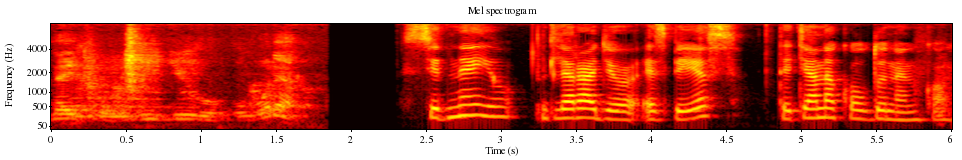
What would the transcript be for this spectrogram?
NATO or EU or whatever. З Сіднею для радіо СБС Тетяна Колдуненко.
